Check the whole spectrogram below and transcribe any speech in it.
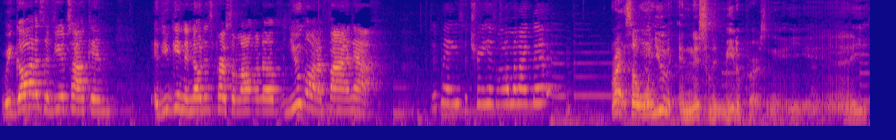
Regardless if you're talking, if you're getting to know this person long enough, you're gonna find out. This man used to treat his woman like that. Right. So when you initially meet a person, you,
